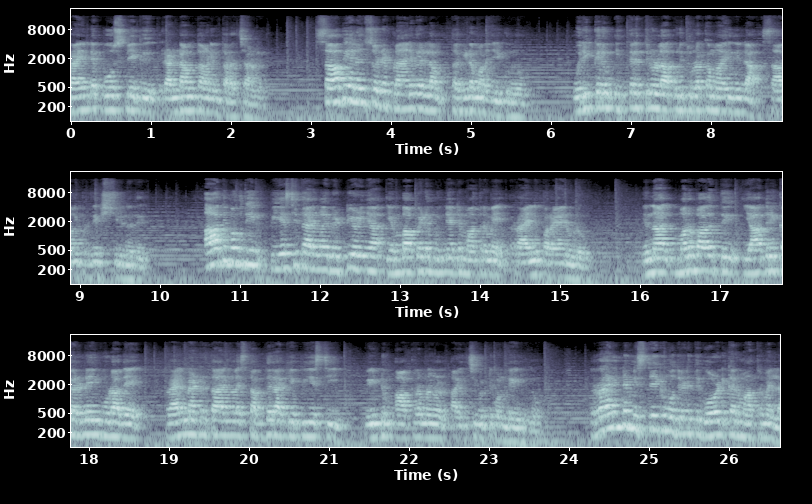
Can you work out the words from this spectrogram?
റയലിന്റെ പോസ്റ്റിലേക്ക് രണ്ടാം താണിയും തറച്ചാണ്. സാബി അലൻസോയുടെ പ്ലാനുകളെല്ലാം തകിടം മറിഞ്ഞിരിക്കുന്നു. ഒരിക്കലും ഇത്തരത്തിലുള്ള ഒരു തുടക്കമായിരുന്നില്ല സാബി പ്രതീക്ഷിച്ചിരുന്നത്. ആദ്യ പകുതിയിൽ പി എസ് സി താരങ്ങളെ വെട്ടിയൊഴിഞ്ഞ എംബാപ്പയുടെ മുന്നേറ്റം മാത്രമേ റയലിന് പറയാനുള്ളൂ. എന്നാൽ മറുഭാഗത്ത് യാതൊരു കരുണയും കൂടാതെ റയൽ മാഡ്രിഡ് താരങ്ങളെ സ്തബ്ധരാക്കിയ പി എസ് സി വീണ്ടും ആക്രമണങ്ങൾ അയച്ചുവിട്ടുകൊണ്ടേയിരുന്നു റയലിന്റെ മിസ്റ്റേക്ക് മുതലെടുത്ത് ഗോളടിക്കാൻ മാത്രമല്ല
